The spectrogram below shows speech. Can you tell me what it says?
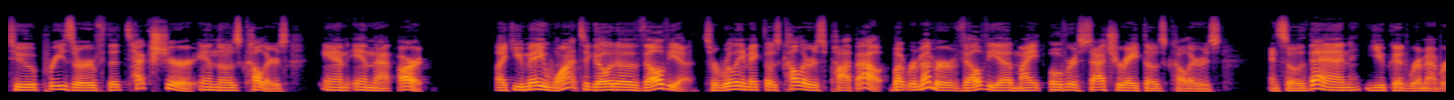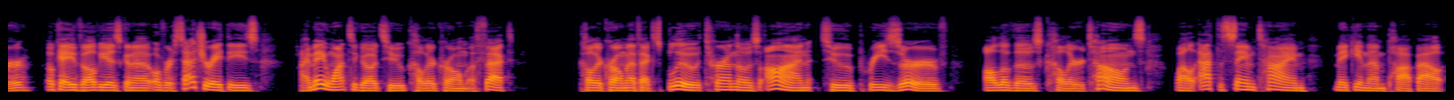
to preserve the texture in those colors and in that art. Like you may want to go to Velvia to really make those colors pop out. But remember, Velvia might oversaturate those colors. And so then you could remember, okay, Velvia is going to oversaturate these. I may want to go to Color Chrome Effect Color Chrome FX Blue, turn those on to preserve all of those color tones while at the same time making them pop out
